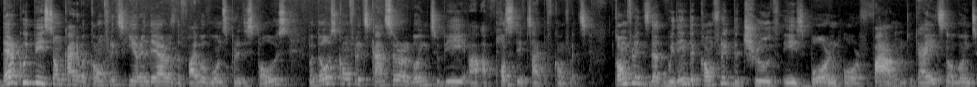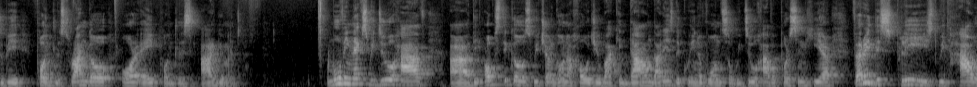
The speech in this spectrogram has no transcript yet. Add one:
There could be some kind of a conflicts here and there as the Five of Wands predispose, but those conflicts, Cancer, are going to be a, a positive type of conflicts conflicts that within the conflict the truth is born or found okay? It's not going to be pointless wrangle or a pointless argument. Moving next we do have uh, the obstacles which are gonna hold you back down. That is the queen of wands. So we do have a person here very displeased with how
